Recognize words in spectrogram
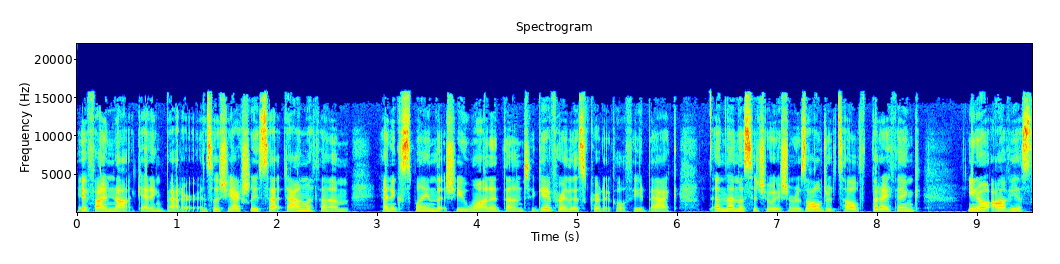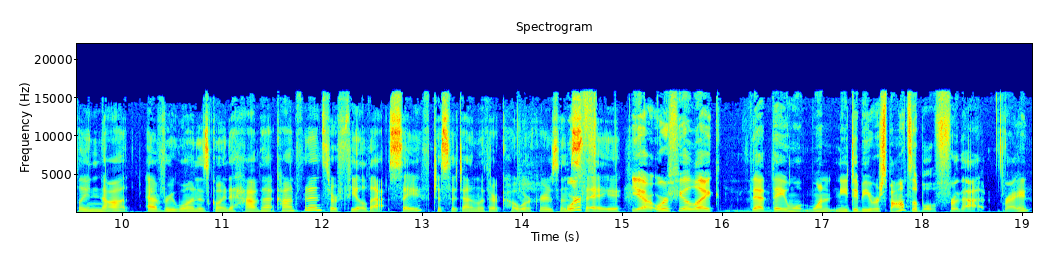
if I'm not getting better. And so she actually sat down with them and explained that she wanted them to give her this critical feedback. And then the situation resolved itself. But I think you know, obviously not everyone is going to have that confidence or feel that safe to sit down with their coworkers and or say, f- yeah, or feel like that they want need to be responsible for that, right?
